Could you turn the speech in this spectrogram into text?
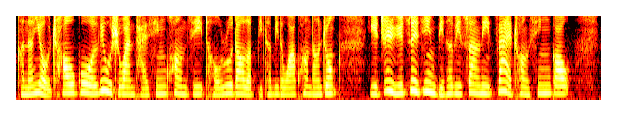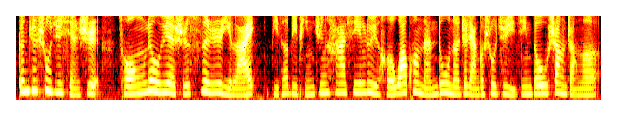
可能有超过六十万台新矿机投入到了比特币的挖矿当中，以至于最近比特币算力再创新高。根据数据显示，从六月十四日以来，比特币平均哈希率和挖矿难度呢，这两个数据已经都上涨了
